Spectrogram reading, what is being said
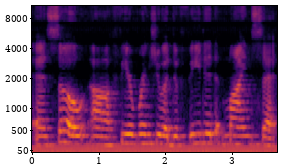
And so uh, fear brings you a defeated mindset.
